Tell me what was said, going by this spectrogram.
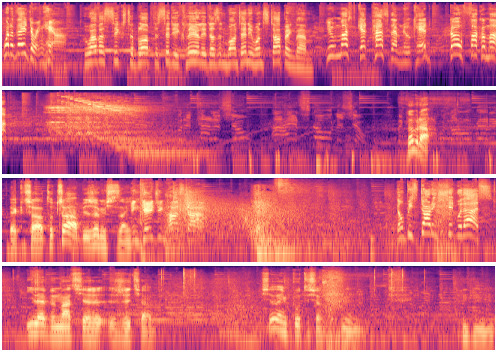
What are they doing here? Whoever seeks to blow up the city clearly doesn't want anyone stopping them. You must get past them, new kid. Go fuck them up. Dobra. Jak trzeba, to trzeba. Bierzemy się za nich. Engaging hostile. Don't be starting shit with us. Ile wy macie życia? 7,5 tysiąca. Hmm. Mhm.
